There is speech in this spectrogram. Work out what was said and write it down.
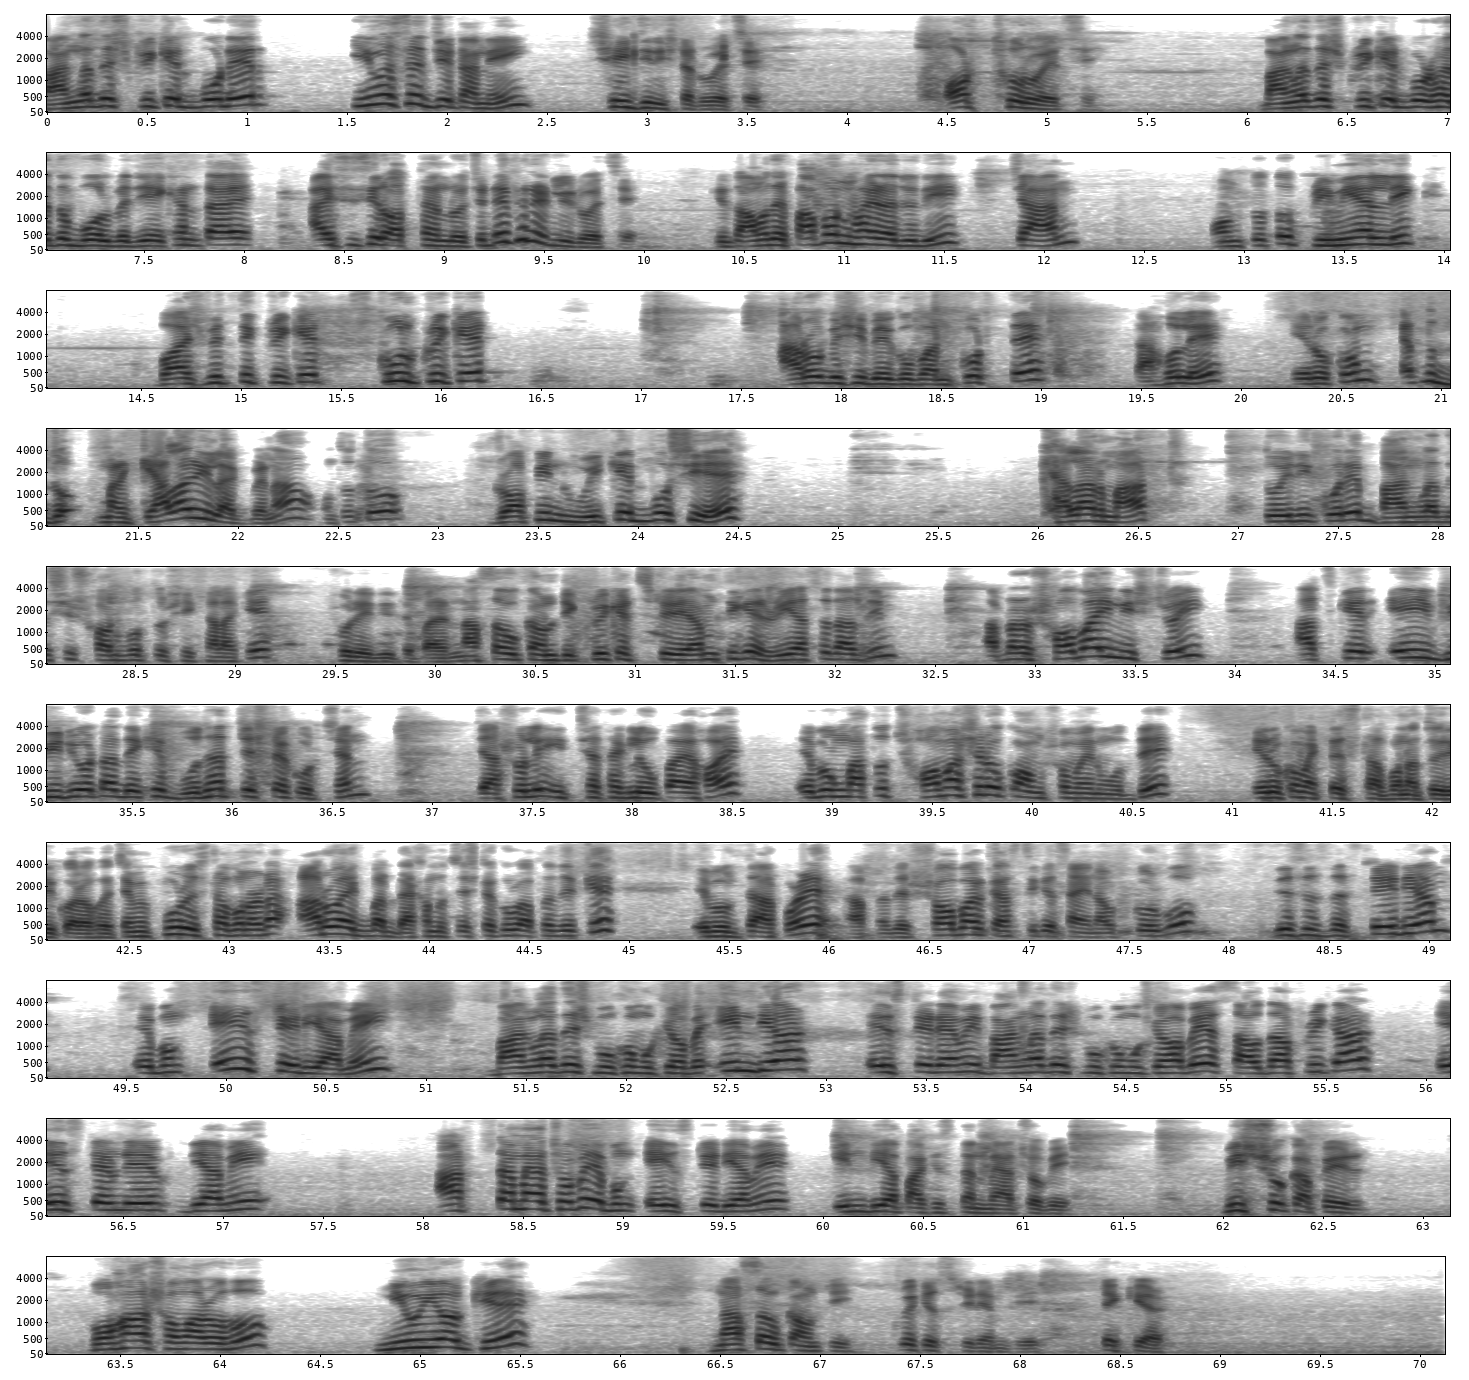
বাংলাদেশ ক্রিকেট বোর্ডের ইউএসএর যেটা নেই, সেই জিনিসটা রয়েছে। অর্থ রয়েছে। বাংলাদেশ ক্রিকেট বোর্ড হয়তো বলবে যে এখানটায় আইসিসির অর্থায়ন রয়েছে ডেফিনেটলি রয়েছে। কিন্তু আমাদের পাপন ভাইরা যদি চান, অন্তত প্রিমিয়ার লিগ বয়সভিত্তিক ক্রিকেট স্কুল ক্রিকেট আরও বেশি বেগবান করতে, তাহলে এরকম এত মানে গ্যালারি লাগবে না, অন্তত ড্রপ ইন উইকেট বসিয়ে খেলার মাঠ তৈরি করে বাংলাদেশের সর্বত্র সেই খেলাকে ছড়িয়ে দিতে পারেন। নাসাউ কাউন্টি ক্রিকেট স্টেডিয়াম থেকে রিয়াসাদ আজিম, আপনারা সবাই নিশ্চয়ই আজকের এই ভিডিওটা দেখে বোঝার চেষ্টা করছেন যে আসলে ইচ্ছা থাকলে উপায় হয় এবং মাত্র ছ মাসেরও কম সময়ের মধ্যে এরকম একটা স্থাপনা তৈরি করা হয়েছে। আমি পুরো স্থাপনাটা আরও একবার দেখানোর চেষ্টা করব আপনাদেরকে এবং তারপরে আপনাদের সবার কাছ থেকে সাইন আউট করব। দিস ইজ দ্য স্টেডিয়াম এবং এই স্টেডিয়ামেই বাংলাদেশ মুখোমুখি হবে ইন্ডিয়ার এই স্টেডিয়ামে বাংলাদেশ মুখোমুখি হবে সাউথ আফ্রিকার এই স্টেডিয়ামে আটটা ম্যাচ হবে এবং এই স্টেডিয়ামে ইন্ডিয়া পাকিস্তান ম্যাচ হবে। বিশ্বকাপের মহা সমারোহ নিউ ইয়র্ক ঘিরে নাসাউ কাউন্টি ক্রিকেট স্টেডিয়াম ঘিরে। Take care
